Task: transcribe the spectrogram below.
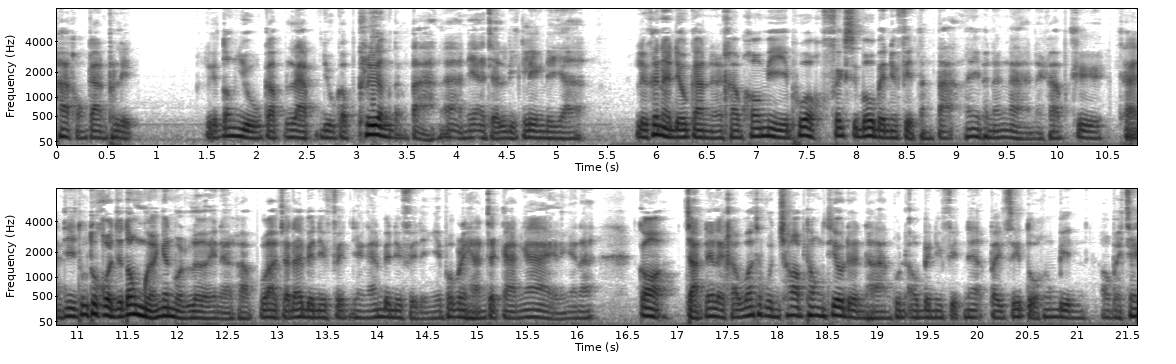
ภาคของการผลิต หรือต้องอยู่กับแ a บอยู่กับเครื่องต่างๆอันนี้อาจจะหลีกเลี่ยงได้ยาก หรือขณะเดียวกันนะครับเขามีพวก flexible benefit ต่างๆ ให้พนักงงานนะครับ คือแทนที่ทุกๆ คนจะต้องเหมือนกันหมดเลยนะครับ ว่าจะได้ benefit อย่างนั้น benefit อย่างนี้เพราะบริหารจัดการง่ายอะไรเงี้ยนะก็จัดได้เลยครับว่าถ้าคุณชอบท่องเที่ยวเดินทางคุณเอา benefit เนี่ยไปซื้อตั๋วเครื่องบิน เอาไปใช้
